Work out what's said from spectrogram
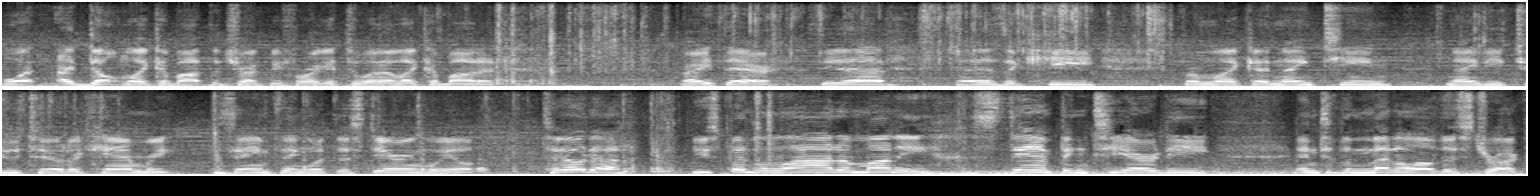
what I don't like about the truck before I get to what I like about it. Right there, see that? That is a key from like a 1992 Toyota Camry. Same thing with the steering wheel. Toyota, you spend a lot of money stamping TRD into the metal of this truck.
